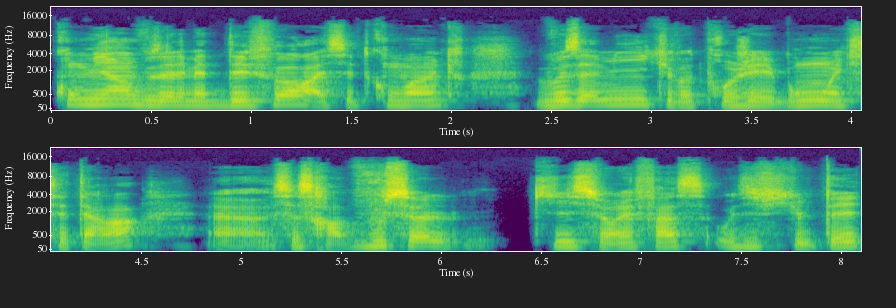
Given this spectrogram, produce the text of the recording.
combien vous allez mettre d'efforts à essayer de convaincre vos amis que votre projet est bon, etc. ce sera vous seul qui serait face aux difficultés,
